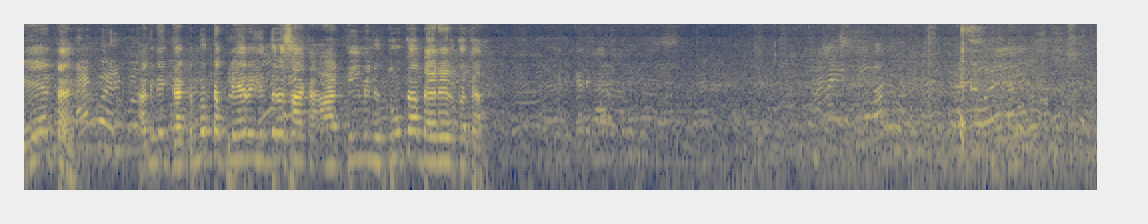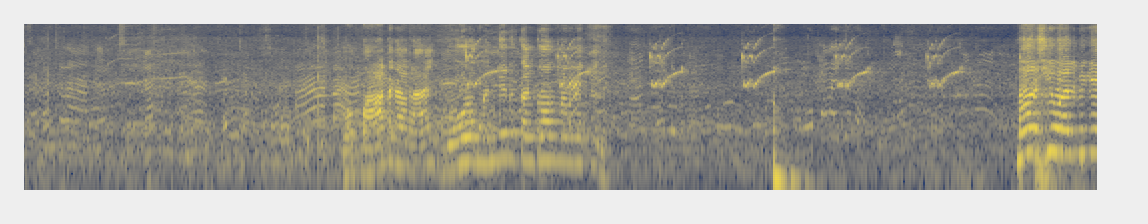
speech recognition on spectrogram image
ನೇಟ್ ಅಗದಿ ಗಟ್ಟಮುಟ್ಟ ಪ್ಲೇಯರ್ ಇದ್ರೆ ಸಾಕು. ಆ ಟೀಮಿನ ತೂಕ ಬೇರೆ ಇರ್ತದೆ. ಒಬ್ಬ ಆಟಗಾರ ಏಳು ಮಂದಿನ ಕಂಟ್ರೋಲ್ ಮಾಡ್ಬೇಕಿಲ್ಲ ಮಹರ್ಷಿ ವಾಲ್ಮೀಕಿ,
